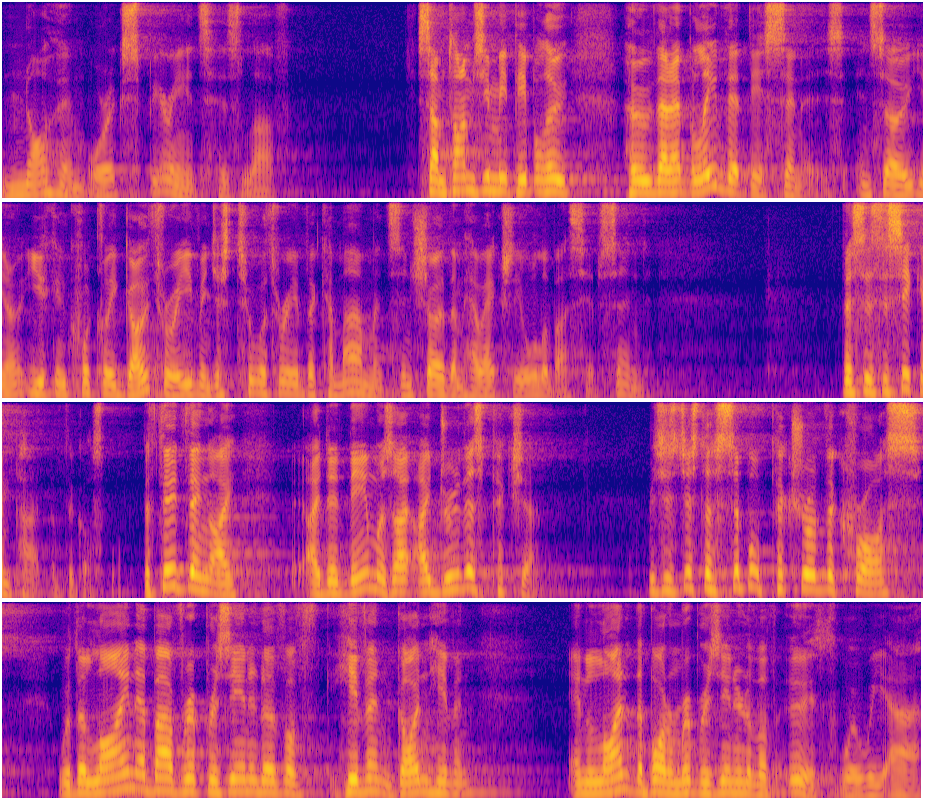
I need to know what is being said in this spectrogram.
know Him or experience His love. Sometimes you meet people who, who they don't believe that they're sinners. And so, you know, you can quickly go through even just two or three of the commandments and show them how actually all of us have sinned. This is the second part of the gospel. The third thing I, I did then was I, I drew this picture, which is just a simple picture of the cross with a line above representative of heaven, God in heaven, and a line at the bottom representative of earth, where we are.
